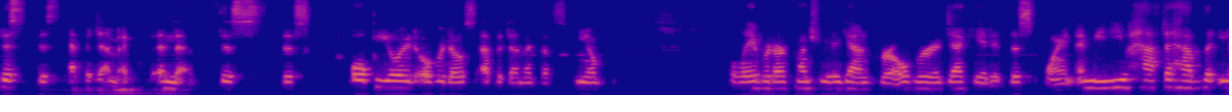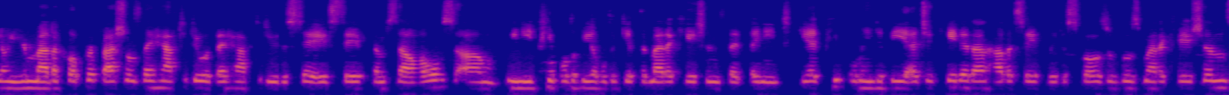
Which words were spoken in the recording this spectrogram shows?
this this epidemic and this this opioid overdose epidemic that's you know belabored our country again for over a decade at this point. I mean, you have to have the, you know, your medical professionals, they have to do what they have to do to stay safe themselves. Um, we need people to be able to get the medications that they need to get. People need to be educated on how to safely dispose of those medications.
